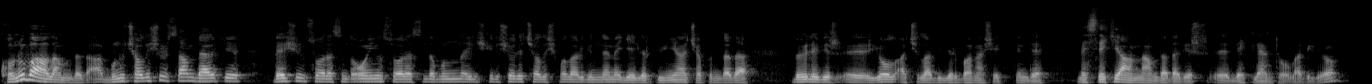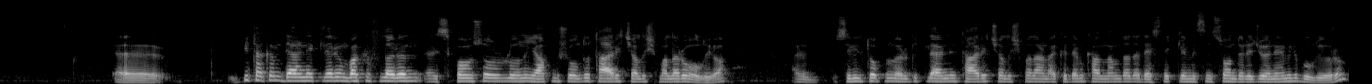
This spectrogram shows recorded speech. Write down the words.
Konu bağlamında da bunu çalışırsam belki 5 yıl sonrasında, 10 yıl sonrasında bununla ilişkili şöyle çalışmalar gündeme gelir. Dünya çapında da böyle bir e, yol açılabilir bana şeklinde mesleki anlamda da bir e, beklenti olabiliyor. E, bir takım derneklerin, vakıfların sponsorluğunu yapmış olduğu tarih çalışmaları oluyor. Hani, sivil toplum örgütlerinin tarih çalışmalarını akademik anlamda da desteklemesini son derece önemli buluyorum.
